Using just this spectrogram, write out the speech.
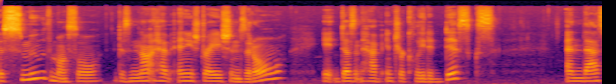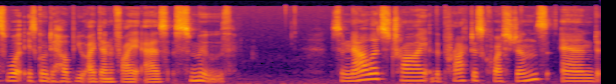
The smooth muscle does not have any striations at all. It doesn't have intercalated discs, and that's what is going to help you identify it as smooth. So now let's try the practice questions and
